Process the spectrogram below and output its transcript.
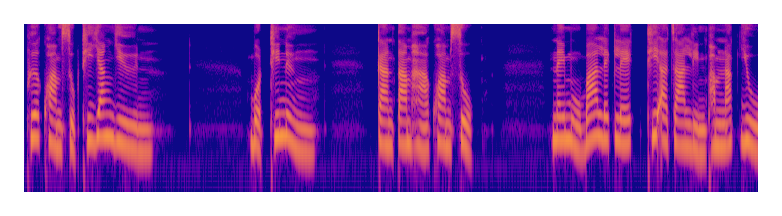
เพื่อความสุขที่ยั่งยืน บทที่หนึ่งการตามหาความสุข ในหมู่บ้านเล็กๆ ที่อาจารย์หลินพำนักอยู่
